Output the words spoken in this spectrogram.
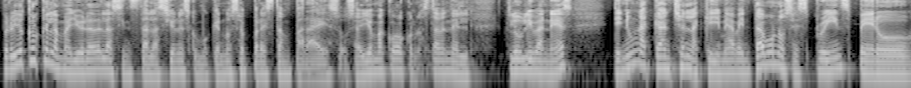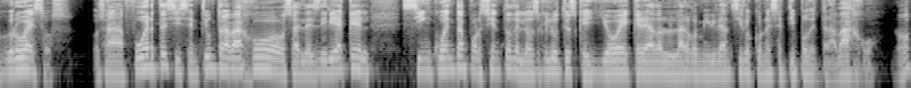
pero yo creo que la mayoría de las instalaciones como que no se prestan para eso. O sea, yo me acuerdo cuando estaba en el club libanés, tenía una cancha en la que me aventaba unos sprints, pero gruesos. O sea, fuertes y sentí un trabajo, o sea, les diría que el 50% de los glúteos que yo he creado a lo largo de mi vida han sido con ese tipo de trabajo, ¿no?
